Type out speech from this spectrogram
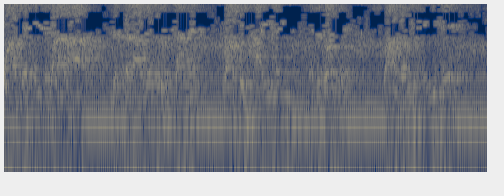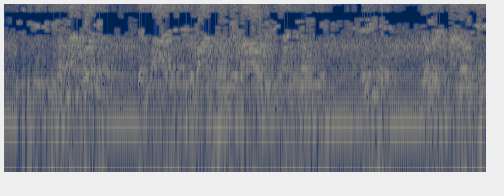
वहाँ वैकुंठ पड़ा रहा, जब तक आ गए अयोध्या में, वहाँ कोई खाई नहीं, ऐसे थोड़े है। वहाँ पर भी सही थे एक देखिए भगवान थोड़े जब आ जाएँगे तो वहाँ नहीं होंगे वहाँ होंगे यहाँ नहीं होंगे ऐसे नहीं है दोनों स्थानों में है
